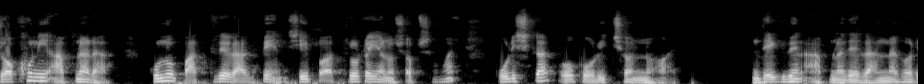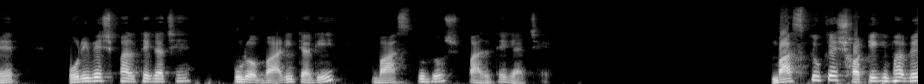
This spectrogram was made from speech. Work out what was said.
যখনই আপনারা কোনো পাত্রে রাখবেন, সেই পাত্রটা যেন সবসময় পরিষ্কার ও পরিচ্ছন্ন হয়। দেখবেন আপনাদের রান্নাঘরের পরিবেশ পাল্টে গেছে পুরো বাড়িটারই বাস্তুদোষ পাল্টে গেছে। বাস্তুকে সঠিকভাবে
